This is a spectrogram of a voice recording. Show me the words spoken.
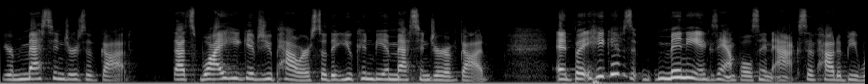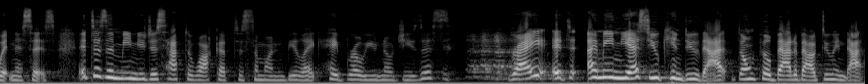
You're messengers of God. That's why he gives you power, so that you can be a messenger of God. And, but he gives many examples in Acts of how to be witnesses. It doesn't mean you just have to walk up to someone and be like, hey, bro, you know Jesus? right? It, I mean, yes, you can do that. Don't feel bad about doing that.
